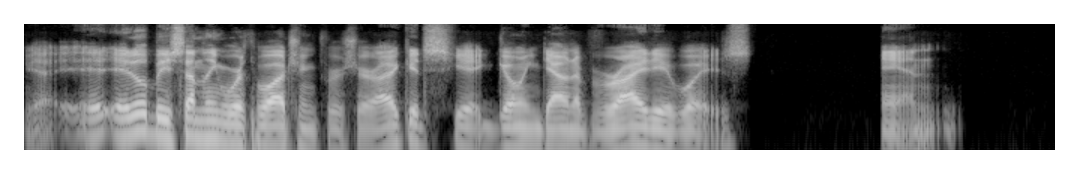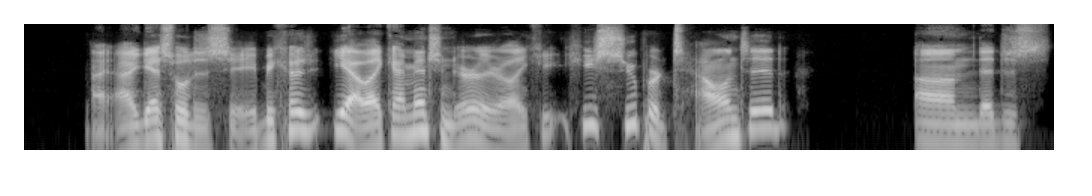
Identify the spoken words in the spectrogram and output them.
Yeah, it, it'll be something worth watching for sure. I could see it going down a variety of ways, and I, I guess we'll just see because yeah, like I mentioned earlier, like he he's super talented. Um, that just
